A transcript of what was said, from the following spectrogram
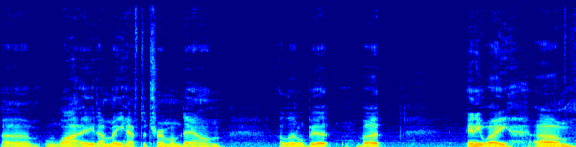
um, wide. I may have to trim them down a little bit. But anyway, um,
